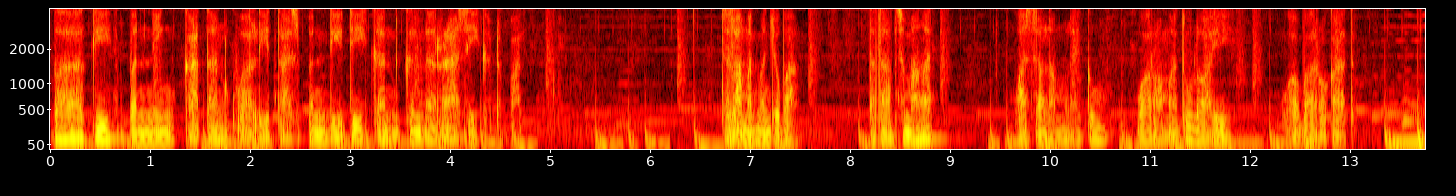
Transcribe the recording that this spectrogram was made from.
bagi peningkatan kualitas pendidikan generasi ke depan. Selamat mencoba. Tetap semangat. Wassalamualaikum warahmatullahi wabarakatuh.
